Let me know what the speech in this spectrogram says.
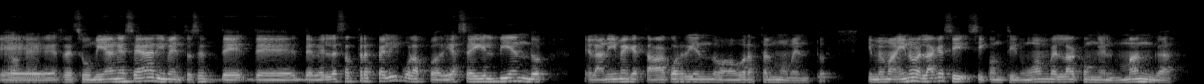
Eh, Resumían ese anime, entonces de, de, de ver esas tres películas podía seguir viendo el anime que estaba corriendo ahora hasta el momento. Y me imagino, ¿verdad? Que si, si continúan, ¿verdad? Con el manga,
